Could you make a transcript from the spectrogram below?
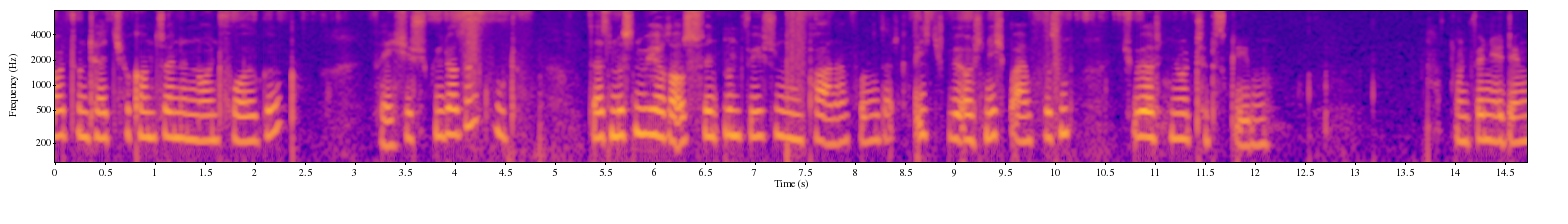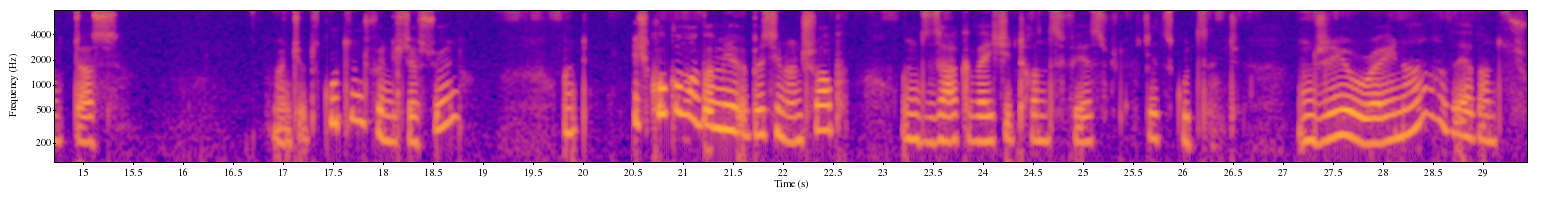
Leute und herzlich willkommen zu einer neuen Folge. Welche Spieler sind gut? Das müssen wir herausfinden und wie ich schon in ein paar anderen Folgen gesagt habe, ich will euch nicht beeinflussen, ich will euch nur Tipps geben. Und wenn ihr denkt, dass meine Tipps gut sind, finde ich das schön. Und ich gucke mal bei mir ein bisschen in den Shop und sage, welche Transfers vielleicht jetzt gut sind. Gio Rayner wäre ganz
